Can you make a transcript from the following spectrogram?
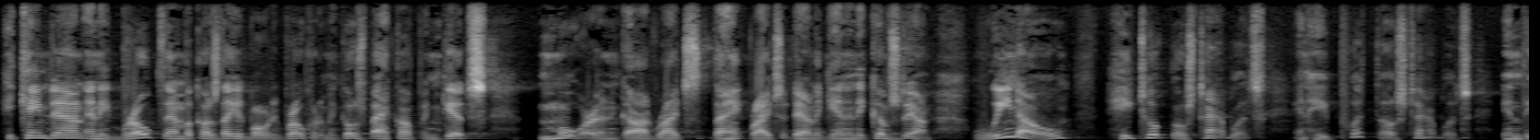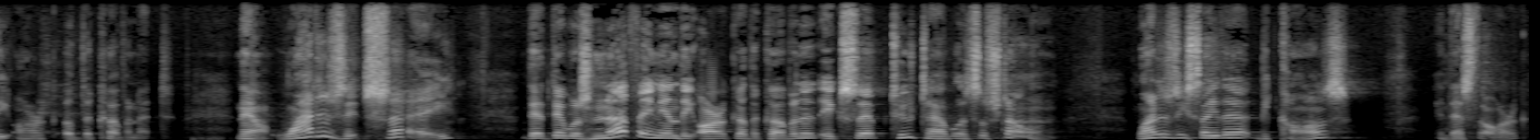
He came down and he broke them because they had already broken them. He goes back up and gets more, and God writes, writes it down again, and he comes down. We know he took those tablets and he put those tablets in the Ark of the Covenant. Now, why does it say that there was nothing in the Ark of the Covenant except two tablets of stone? Why does he say that? Because, and that's the Ark,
